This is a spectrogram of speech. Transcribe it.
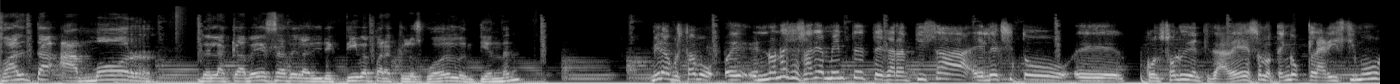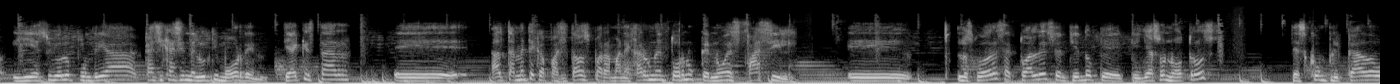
falta amor de la cabeza de la directiva para que los jugadores lo entiendan. Mira, Gustavo, eh, no necesariamente te garantiza el éxito eh, con solo identidad. ¿eh? Eso lo tengo clarísimo y eso yo lo pondría casi casi en el último orden. Que hay que estar eh, altamente capacitados para manejar un entorno que no es fácil. Eh, los jugadores actuales entiendo que, que, ya son otros. Es complicado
